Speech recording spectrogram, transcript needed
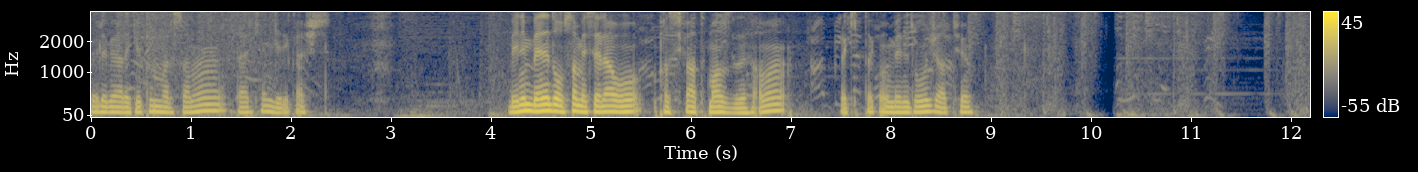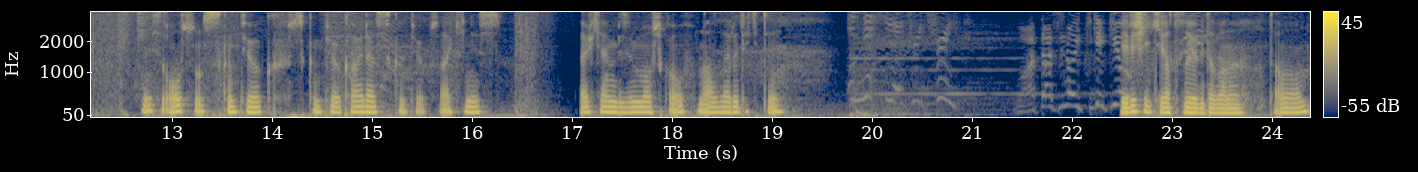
Böyle bir hareketim var sana derken geri kaçtı. Benim beni de olsa mesela o pasifi atmazdı ama rakip takımı beni de olunca atıyor. Neyse olsun sıkıntı yok. Sıkıntı yok. Hala sıkıntı yok. Sakiniz. Derken bizim Moskov nalları dikti. Geri şekil atılıyor bir de bana. Tamam.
